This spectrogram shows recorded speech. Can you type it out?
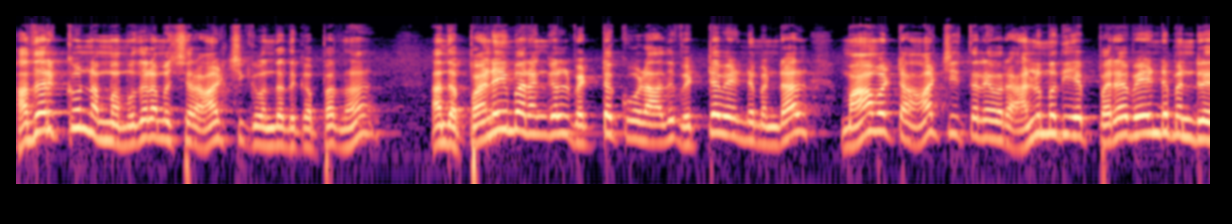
அதற்கும் நம்ம முதலமைச்சர் ஆட்சிக்கு வந்ததுக்கப்புறம் தான் அந்த பனை மரங்கள் வெட்டக்கூடாது வெட்ட வேண்டுமென்றால் மாவட்ட ஆட்சித்தலைவர் அனுமதியை பெற வேண்டும் என்று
